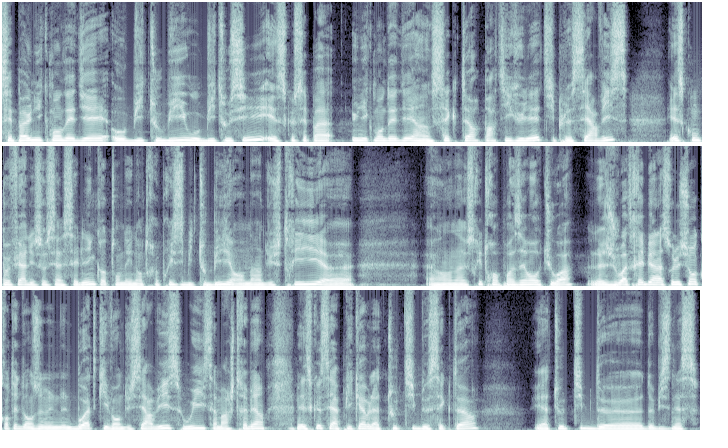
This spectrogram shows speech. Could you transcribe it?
c'est pas uniquement dédié au B2B ou B2C Est-ce que c'est pas uniquement dédié à un secteur particulier, type le service? Est-ce qu'on peut faire du social selling quand on est une entreprise B2B en industrie euh, en industrie 3.0, tu vois? je vois très bien la solution quand tu es dans une, boîte qui vend du service, oui, ça marche très bien. Mais est-ce que c'est applicable à tout type de secteur et à tout type de, de business?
